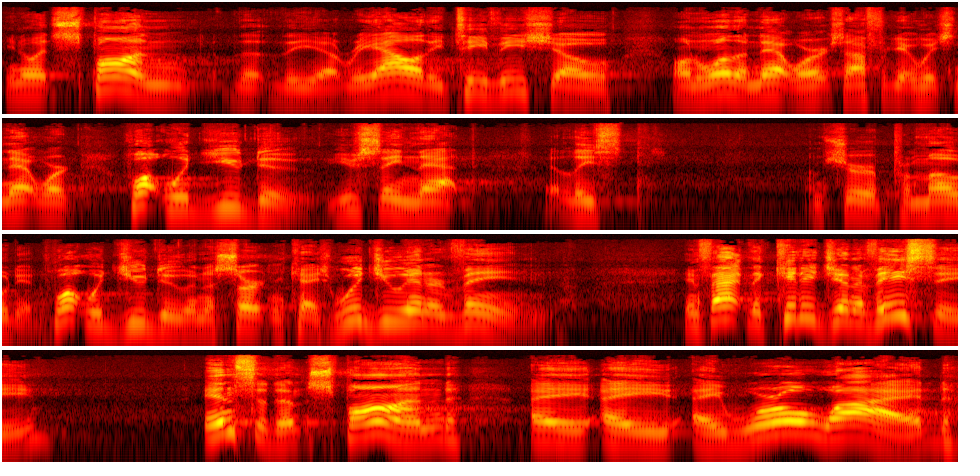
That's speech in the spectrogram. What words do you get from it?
You know, it spawned the, the uh, reality TV show on one of the networks, I forget which network. What would you do? You've seen that at least I'm sure, promoted. What would you do in a certain case? Would you intervene? In fact, the Kitty Genovese incident spawned a, a, a worldwide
